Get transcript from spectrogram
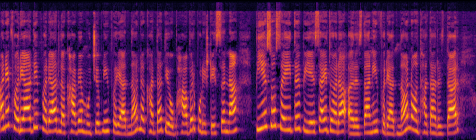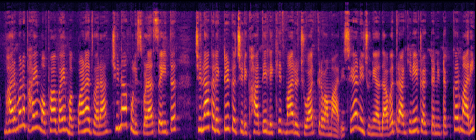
અને ફરિયાદે ફરિયાદ લખાવ્યા મુજબની ફરિયાદ ન લખાતા તેઓ ભાભર પોલીસ સ્ટેશનના પીએસઓ સહિત પીએસઆઈ દ્વારા અરજદારની ફરિયાદ ન નોંધાતા અરજદાર ભારમલભાઈ મફાભાઈ મકવાણા દ્વારા જિલ્લા પોલીસ વડા સહિત જિલ્લા કલેક્ટર કચેરી ખાતે લેખિતમાં રજૂઆત કરવામાં આવી છે અને જૂની અદાવત રાખીને ટ્રેક્ટરની ટક્કર મારી,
